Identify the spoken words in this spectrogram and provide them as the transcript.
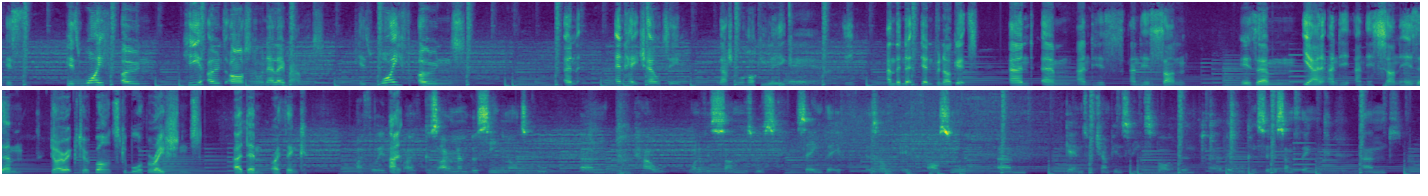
His his wife own he owns Arsenal and LA Rams. His wife owns an NHL team, National Hockey League, Yeah. and the Denver Nuggets, and um and his and his son is um yeah and and his son is um director of basketball operations at Denver, I think. I thought it, I- I because I, remember seeing an article um, how one of his sons was saying that if as long if Arsenal um, get into a Champions League spot, then uh, they will consider something. And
